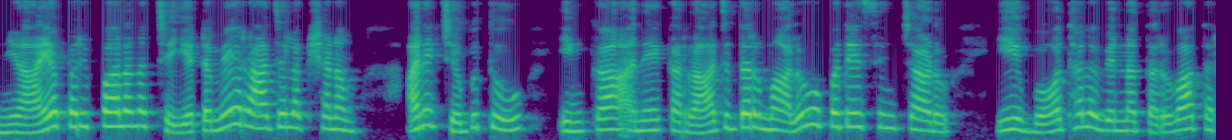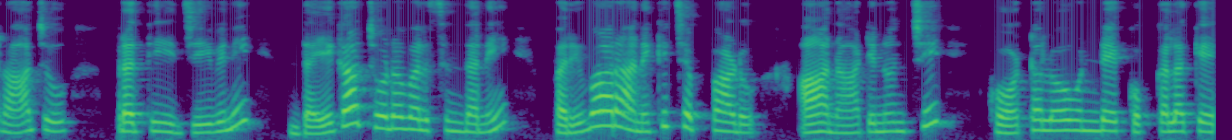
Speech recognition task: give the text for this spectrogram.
న్యాయ పరిపాలన చెయ్యటమే రాజలక్షణం అని చెబుతూ ఇంకా అనేక రాజధర్మాలు ఉపదేశించాడు. ఈ బోధలు విన్న తరువాత రాజు ప్రతి జీవిని దయగా చూడవలసిందని పరివారానికి చెప్పాడు. ఆనాటి నుంచి కోటలో ఉండే కుక్కలకే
